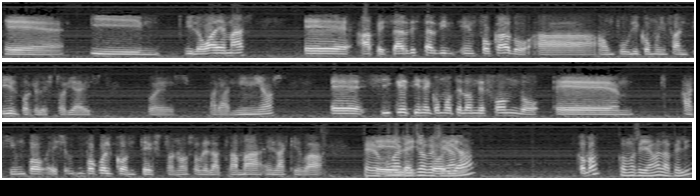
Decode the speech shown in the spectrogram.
Eh, y, luego además, a pesar de estar enfocado a, a un público muy infantil, porque la historia es pues para niños, eh, sí que tiene como telón de fondo eh, así un poco es un poco el contexto, ¿no? Sobre la trama en la que va. Pero ¿cómo has eh, dicho que se llama? ¿Cómo? ¿Cómo se llama la peli?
